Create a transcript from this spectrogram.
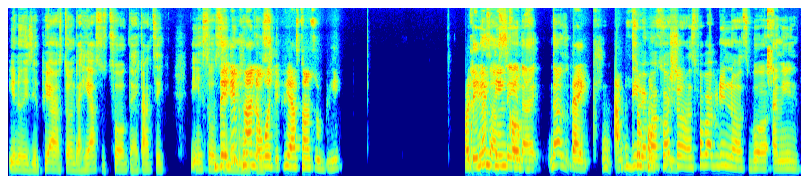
you know, he's a PR stunt that he has to talk, that he can't take the insults. They didn't plan on what the PR stunts would be, or they didn't think of that that's like. I'm the so repercussions, probably not, but I mean,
